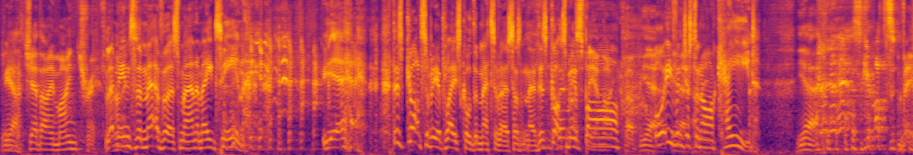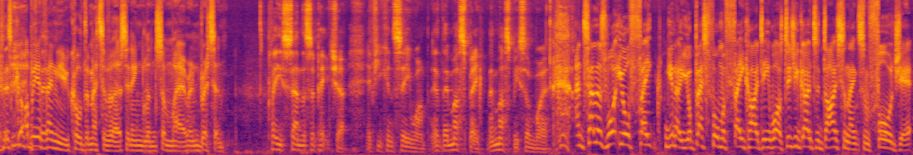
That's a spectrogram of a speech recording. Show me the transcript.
Yeah. Jedi mind trick. let me into the metaverse, man. I'm 18. Yeah. There's got to be a place called the metaverse, hasn't there? There's got There to be a must be a bar. yeah, or even yeah, just I an mean- arcade. Yeah, it's got to be. There's got to be a venue called the Metaverse in England somewhere in Britain. Please send us a picture if you can see one. Uh, There must be. There must be somewhere. And tell us what your fake, you know, your best form of fake ID was. Did you go to Dyson Links and forge it?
